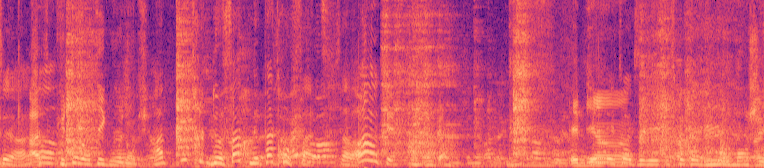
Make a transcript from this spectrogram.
vrai. ah, plutôt dans tes goûts, donc. Un petit truc de fat, mais pas trop fat. Ça va. Ah ok. Eh bien, Et toi, Xavier, qu'est-ce que tu as vu ou mangé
